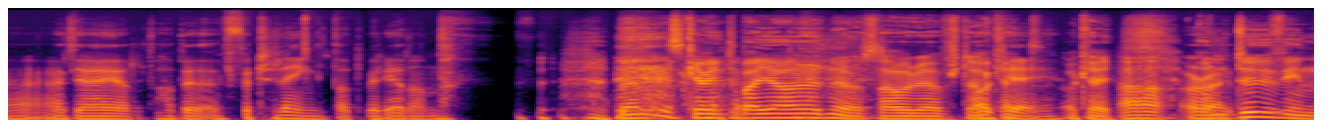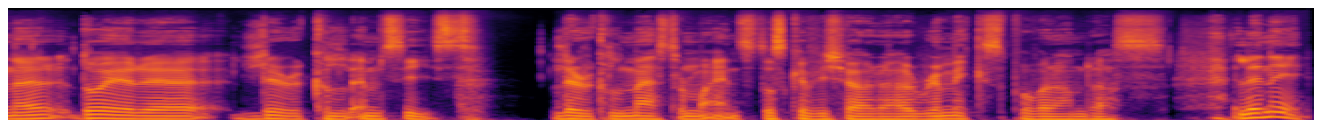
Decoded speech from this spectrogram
Eh, Att jag helt hade förträngt att vi redan... Men ska vi inte bara göra det nu så har du överstökat? Okej. Ah, all Om right. du vinner, då är det Lyrical MCs. Lyrical Masterminds. Då ska vi köra remix på varandras... Eller nej,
